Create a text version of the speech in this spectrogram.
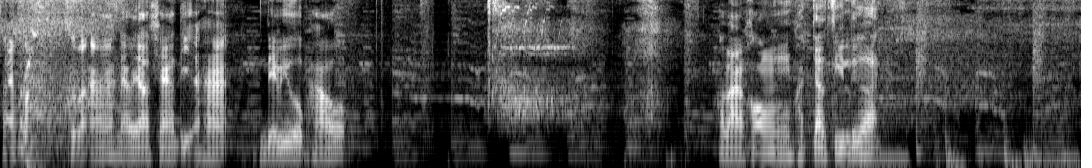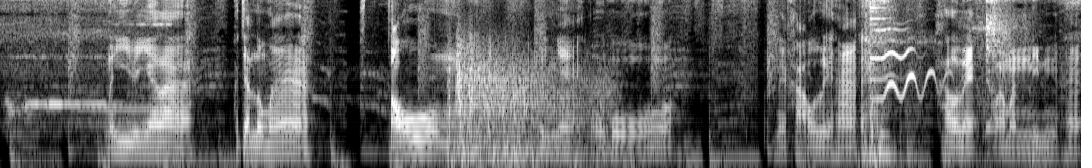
สายฝันสุดละอะได้เวลาใช้อันตินะฮะ เดวิลเพา พลังของพระจันทร์สีเลือด นี่เป็นไงล่ะพระจันทร์ลงมาต้มเป็นไงโอ้โห ไม่เข้าเลยฮะ เข้าแหละ แต่ว่ามันนิดนึงฮะ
